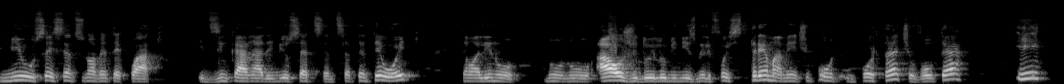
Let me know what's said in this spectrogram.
1694 e desencarnado em 1778. Então, ali no, no, no auge do iluminismo, ele foi extremamente importante, o Voltaire. E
